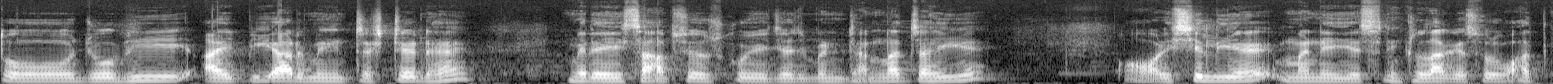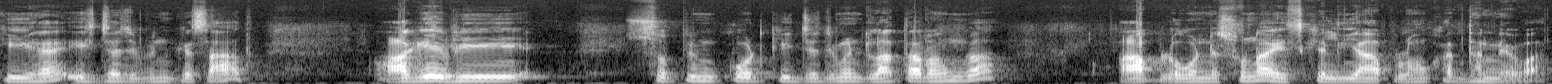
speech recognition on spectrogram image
तो जो भी आईपीआर में इंटरेस्टेड है मेरे हिसाब से उसको ये जजमेंट जानना चाहिए। और इसीलिए मैंने ये श्रृंखला की शुरुआत की है इस जजमेंट के साथ। आगे भी सुप्रीम कोर्ट की जजमेंट लाता रहूँगा। आप लोगों ने सुना इसके लिए आप लोगों का धन्यवाद।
